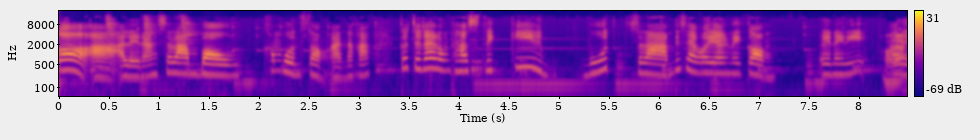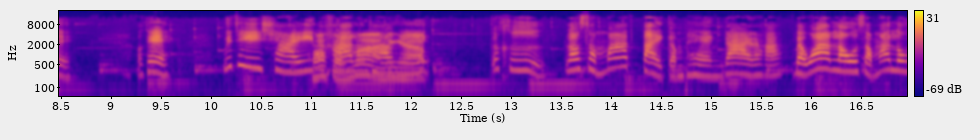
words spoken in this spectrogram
ก็อ่าอะไรนะสลามบอลข้างบน 2 อันนะคะ ก็จะได้รองเท้าสติ๊กกี้บูทสลามพี่แซมเอายังในกล่องเอ้ยในนี้เอาเอาละเลยโอเค วิธีใช้นะคะความรองสามารถเท้านี่นี้ครับก็คือเราสามารถไต่กำแพงได้นะคะ แบบว่าเราสามารถลง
